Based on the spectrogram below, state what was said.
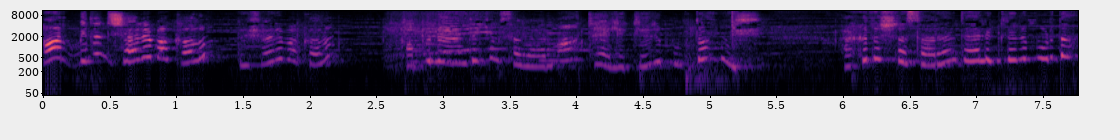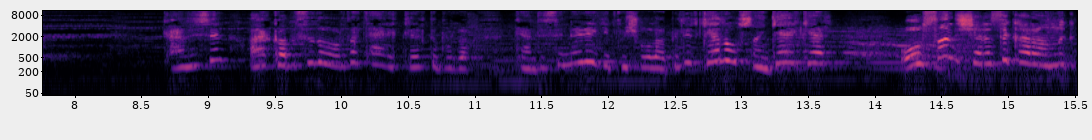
Ha bir de dışarı bakalım. Dışarı bakalım. Kapının önünde kimse var mı? Ah terlikleri buradaymış. Arkadaşlar Sara'nın terlikleri burada. Kendisinin ayakkabısı da orada, terlikleri de burada. Kendisi nereye gitmiş olabilir? Gel Oğuzhan gel gel. Oğuzhan dışarısı karanlık.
